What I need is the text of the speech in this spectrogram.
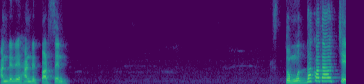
হান্ড্রেডে হান্ড্রেড পারসেন্ট তো মোদ্দা কথা হচ্ছে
